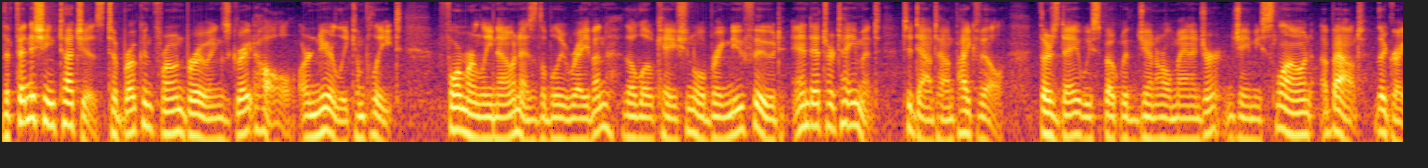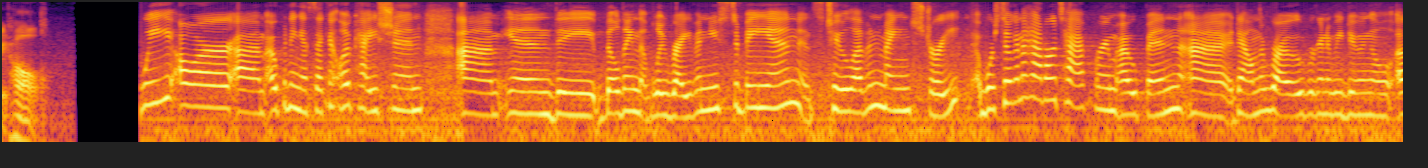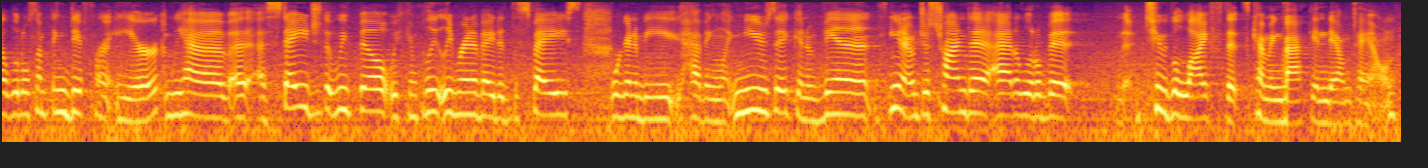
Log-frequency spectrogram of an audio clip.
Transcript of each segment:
The finishing touches to Broken Throne Brewing's Great Hall are nearly complete. Formerly known as the Blue Raven, the location will bring new food and entertainment to downtown Pikeville. Thursday, we spoke with General Manager Jamie Sloan about the Great Hall. We are um, opening a second location um, in the building that Blue Raven used to be in. It's 211 Main Street. We're still going to have our tap room open uh, down the road. We're going to be doing a, a, little something different here. We have a, a, stage that we've built. We've completely renovated the space. We're going to be having like music and events, you know, just trying to add a little bit to the life that's coming back in downtown.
